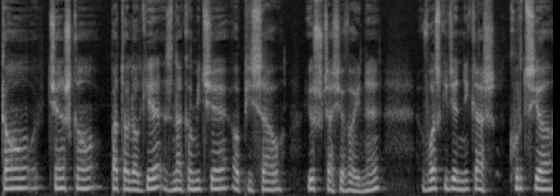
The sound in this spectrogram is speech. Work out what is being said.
tą ciężką patologię znakomicie opisał już w czasie wojny włoski dziennikarz Curcio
